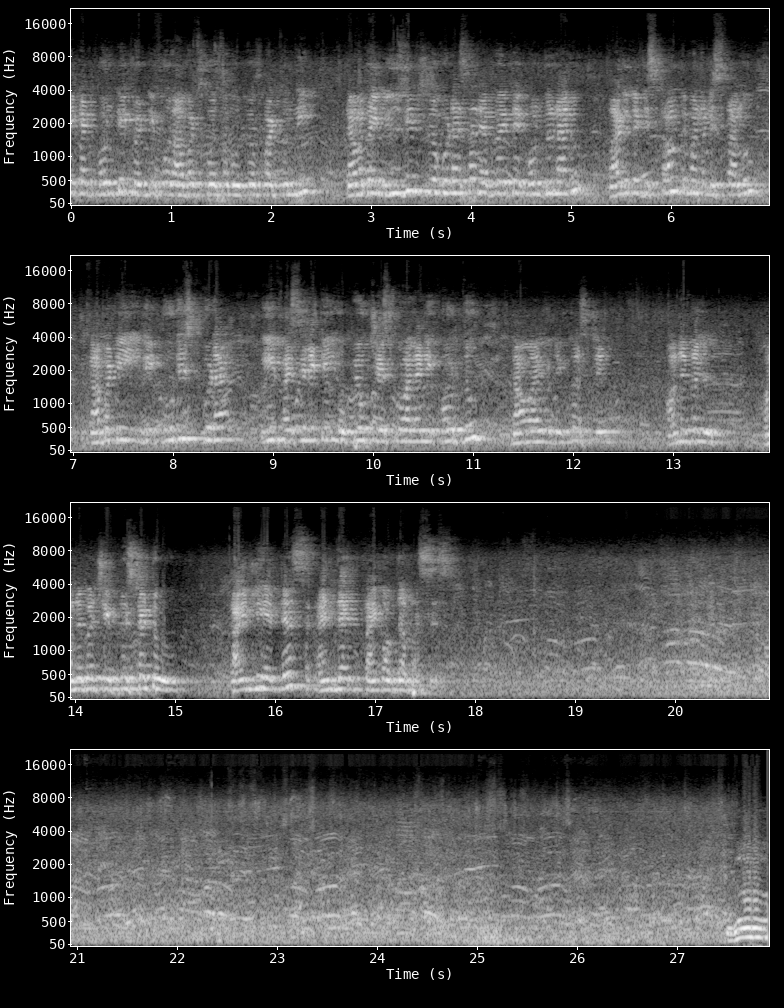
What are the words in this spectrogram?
టికెట్ కొంటే ట్వంటీ ఫోర్ అవర్స్ కోసం ఉపయోగపడుతుంది. తర్వాత మ్యూజియంస్లో కూడా సార్ ఎవరైతే కొంటున్నారు వాళ్ళకి డిస్కౌంట్ మనం ఇస్తాము. కాబట్టి ఇది టూరిస్ట్ కూడా ఈ ఫెసిలిటీ ఉపయోగం చేసుకోవాలని కోరుతూ నా I request honourable honourable chief minister to kindly address and then type of the buses గౌరవ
